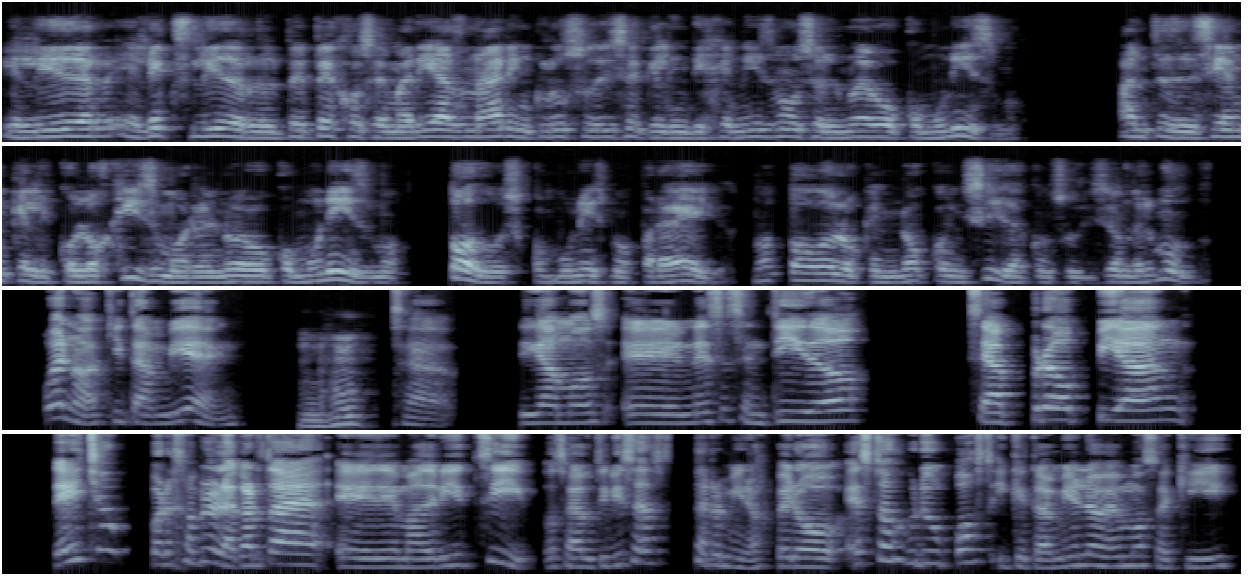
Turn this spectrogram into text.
el, líder, el ex líder del PP, José María Aznar, incluso dice que el indigenismo es el nuevo comunismo. Antes decían que el ecologismo era el nuevo comunismo. Todo es comunismo para ellos, ¿no? Todo lo que no coincida con su visión del mundo. Bueno, aquí también. O sea, digamos, en ese sentido, se apropian. De hecho, por ejemplo, la Carta eh, de Madrid sí, o sea, utiliza términos, pero estos grupos, y que también lo vemos aquí,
